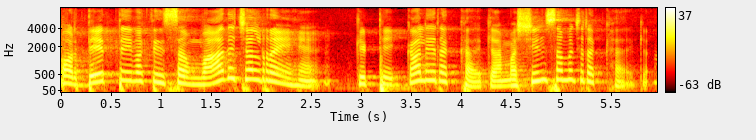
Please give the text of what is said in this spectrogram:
और देते वक्त संवाद चल रहे हैं कि ठेका ले रखा है क्या? मशीन समझ रखा है क्या?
